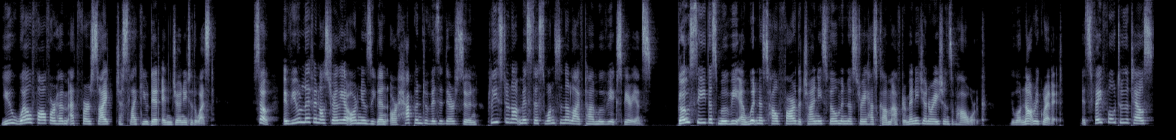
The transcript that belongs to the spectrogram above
You will fall for him at first sight, just like you did in Journey to the West. So, if you live in Australia or New Zealand or happen to visit there soon, please do not miss this once in a lifetime movie experience. Go see this movie and witness how far the Chinese film industry has come after many generations of hard work. You will not regret it. It's faithful to the tales,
